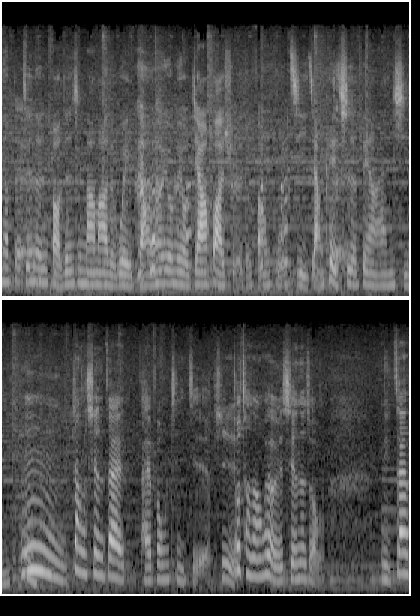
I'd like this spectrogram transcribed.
那真的是保证是妈妈的味道，然后又没有加化学的防腐剂，这样 可以吃的非常安心。嗯，像现在台风季节是，就常常会有一些那种你在。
